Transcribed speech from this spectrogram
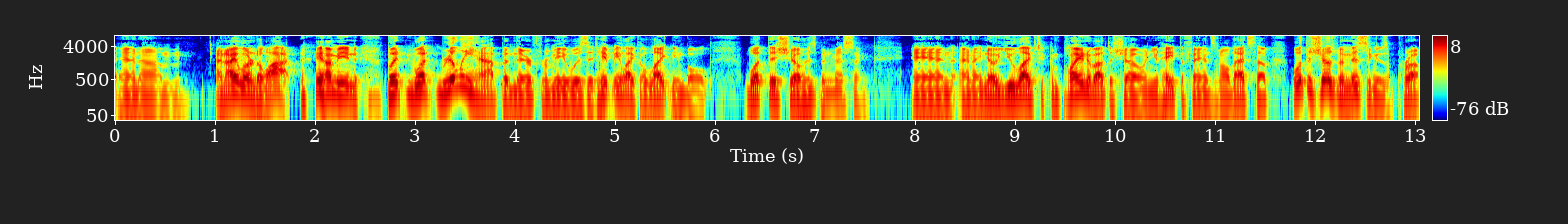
And um, and I learned a lot. I mean, but what really happened there for me was it hit me like a lightning bolt. What this show has been missing. And and I know you like to complain about the show and you hate the fans and all that stuff. What the show's been missing is a pro.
